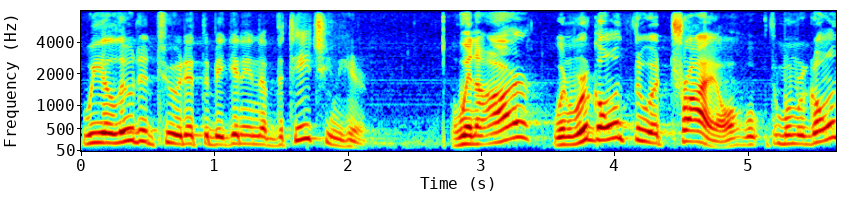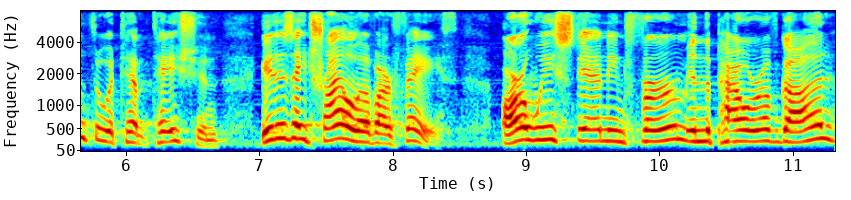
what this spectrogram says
We alluded to it at the beginning of the teaching here. When, our, when we're going through a trial, when we're going through a temptation, it is a trial of our faith. Are we standing firm in the power of God,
